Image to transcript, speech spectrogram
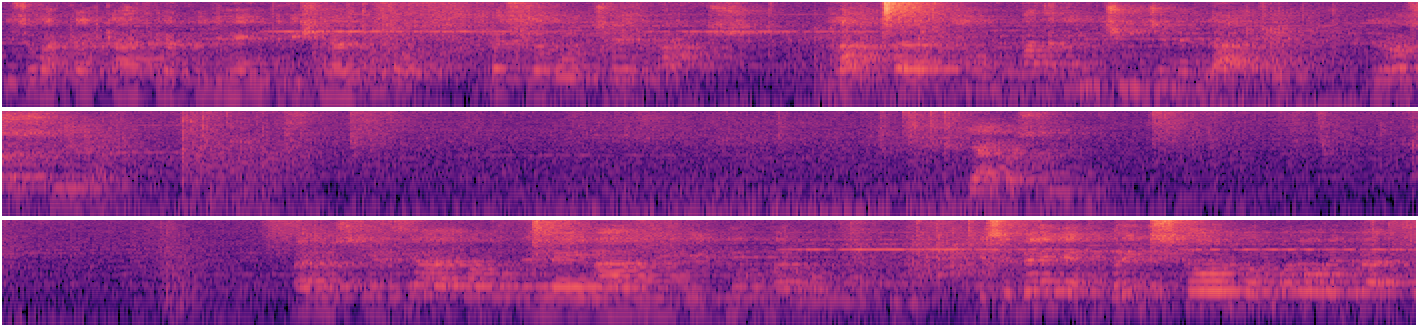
Si sono accalcati raccoglimenti vicino a loro verso la dolce Ash, landa inglobata di luci ingemellate, del rosso spirito. Il bianco spirito. E sebbene ristorno il valore durante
